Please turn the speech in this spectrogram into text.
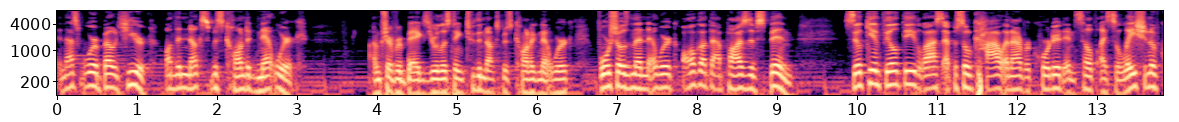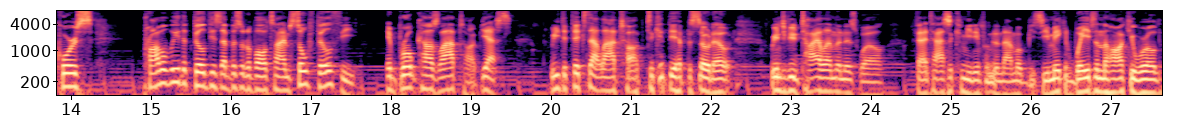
and that's what we're about here on the Nucks Misconduct Network. I'm Trevor Beggs. You're listening to the Nucks Misconduct Network. Four shows in that network all got that positive spin. Silky and Filthy, the last episode Kyle and I recorded in self isolation, of course. Probably the filthiest episode of all time. So filthy, it broke Kyle's laptop. Yes, we need to fix that laptop to get the episode out. We interviewed Ty Lemon as well. Fantastic comedian from Nanaimo, BC, making waves in the hockey world.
